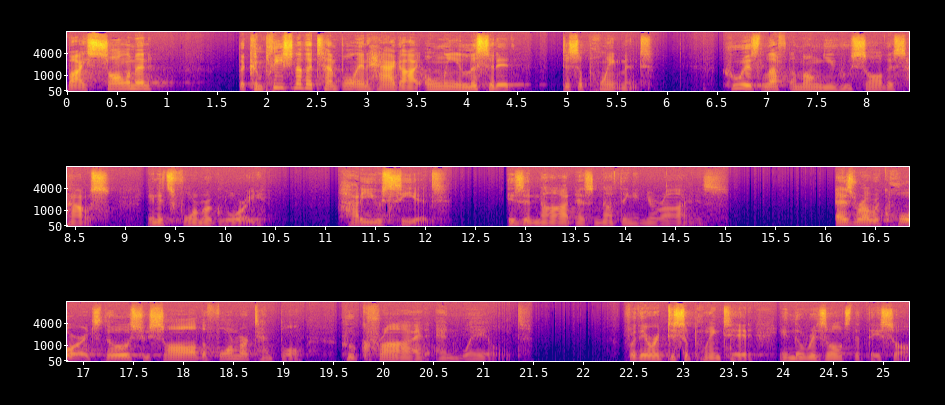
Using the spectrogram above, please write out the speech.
by Solomon, the completion of the temple in Haggai only elicited disappointment. Who is left among you who saw this house in its former glory? How do you see it? Is it not as nothing in your eyes? Ezra records those who saw the former temple who cried and wailed, for they were disappointed in the results that they saw.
